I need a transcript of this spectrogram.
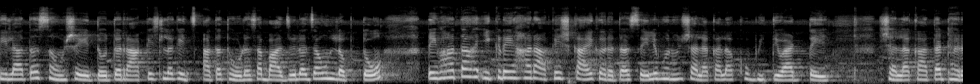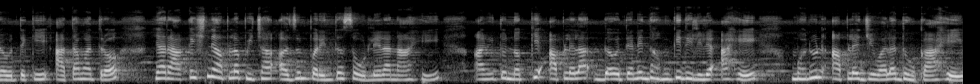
तिला आता संशय येतो तर राकेश लगेच आता थोडासा बाजूला जाऊन लपतो. तेव्हा आता इकडे हा राकेश काय करत असेल म्हणून शलाकाला खूप भीती वाटते. शलाका आता ठरवते की आता मात्र या राकेशने आपला पिछा अजूनपर्यंत सोडलेला नाही आणि तो नक्की आपल्याला द त्याने धमकी दिलेली आहे म्हणून आपल्या जीवाला धोका आहे.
